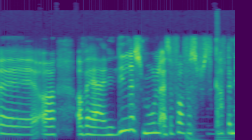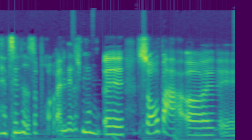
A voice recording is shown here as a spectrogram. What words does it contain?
øh, og, og være en lille smule, altså for at få skabt den her tillid, så prøv at være en lille smule øh, sårbar og, øh,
